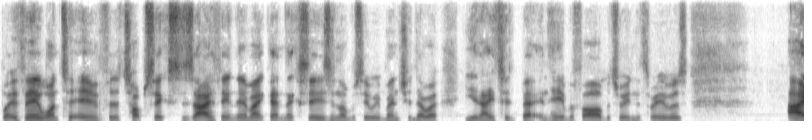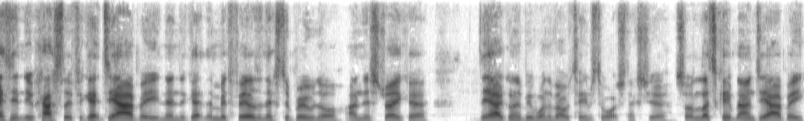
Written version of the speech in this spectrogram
But if they want to aim for the top six, as I think they might get next season, obviously we mentioned our United bet in here before between the three of us. I think Newcastle, if they get Diaby and then they get the midfielder next to Bruno and the striker, they are going to be one of our teams to watch next year. So let's keep down Diaby.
